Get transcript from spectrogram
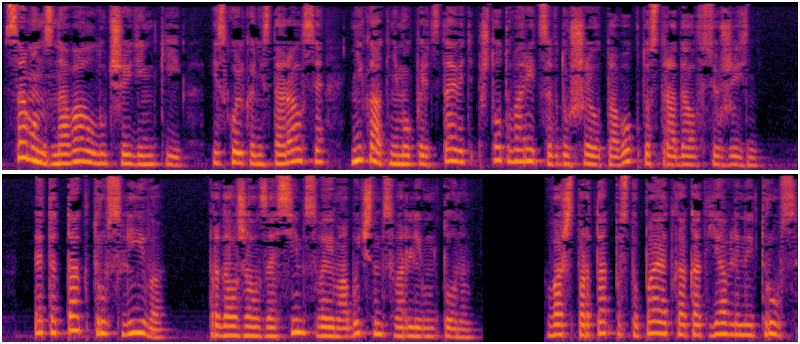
Сам он знавал лучшие деньки, и сколько ни старался, никак не мог представить, что творится в душе у того, кто страдал всю жизнь. «Это так трусливо», продолжал Засим своим обычным сварливым тоном. «Ваш Спартак поступает как отъявленный трус.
